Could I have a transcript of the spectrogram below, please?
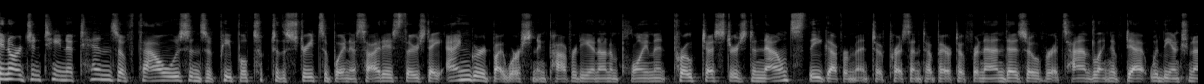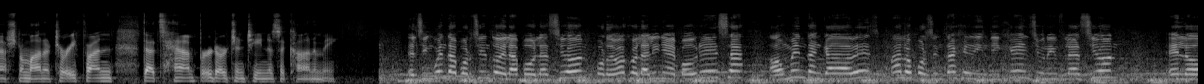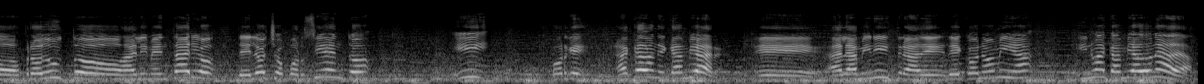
In Argentina, tens of thousands of people took to the streets of Buenos Aires Thursday, angered by worsening poverty and unemployment. Protesters denounced the government of President Alberto Fernandez over its handling of debt with the International Monetary Fund that's hampered Argentina's economy. El 50% de la población por debajo de la línea de pobreza, aumentan cada vez más los porcentajes de indigencia, una inflación en los productos alimentarios del 8% y porque acaban de cambiar eh, a la ministra de, de Economía y no ha cambiado nada.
